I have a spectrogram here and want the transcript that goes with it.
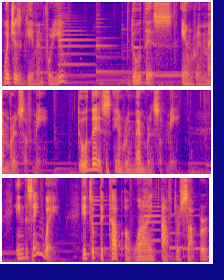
which is given for you. Do this in remembrance of me. Do this in remembrance of me. In the same way, he took the cup of wine after supper,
